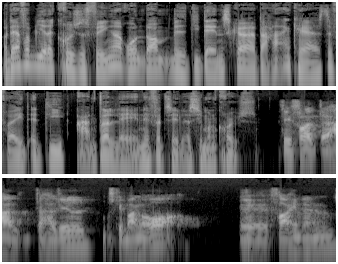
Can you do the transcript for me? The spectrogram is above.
Og derfor bliver der krydset fingre rundt om ved de danskere, der har en kæreste fra et af de andre lande, fortæller Simon Krøs. Det er folk, der har, der har levet måske mange år øh, fra hinanden,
